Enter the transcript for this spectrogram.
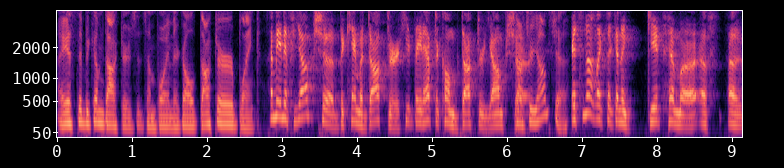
I guess they become doctors at some point. They're called Dr. Blank. I mean, if Yamcha became a doctor, he, they'd have to call him Dr. Yamcha. Dr. Yamcha. It's not like they're going to give him a, a, a,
